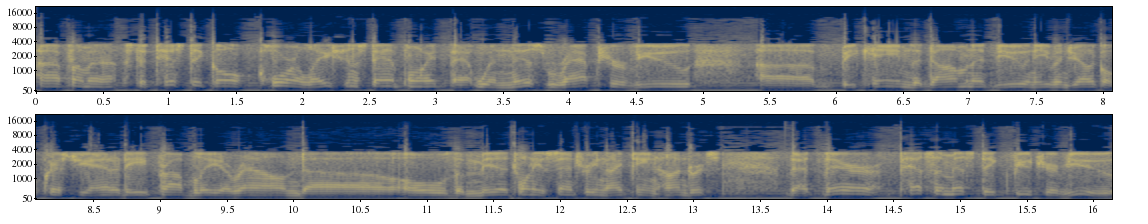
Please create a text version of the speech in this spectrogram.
Uh, from a statistical correlation standpoint that when this rapture view uh, became the dominant view in evangelical Christianity, probably around uh, oh the mid 20th century, 1900s, that their pessimistic future view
